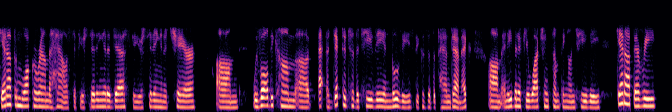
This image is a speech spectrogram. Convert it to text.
Get up and walk around the house. If you're sitting at a desk or you're sitting in a chair, um, we've all become uh, addicted to the TV and movies because of the pandemic. Um, and even if you're watching something on TV, get up every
